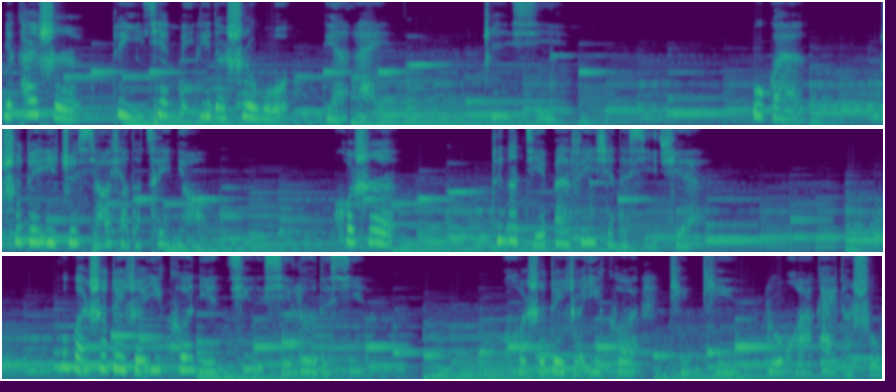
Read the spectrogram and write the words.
也开始对一切美丽的事物怜爱、珍惜。不管是对一只小小的翠鸟，或是对那结伴飞旋的喜鹊，不管是对着一颗年轻喜乐的心。或是对着一颗亭亭华盖的树，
